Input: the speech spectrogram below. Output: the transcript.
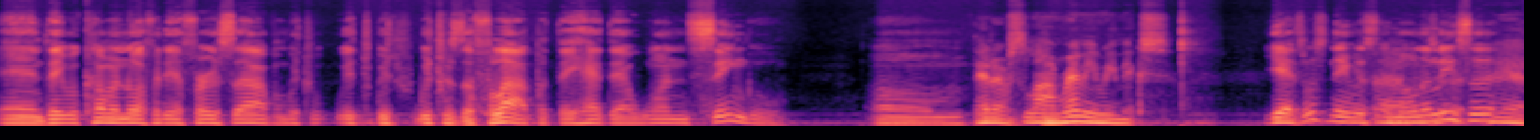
And they were coming off of their first album, which which which which was a flop, but they had that one single. Um, That uh, Salaam Remi remix. Yes, what's the name of it? Mona Lisa? yeah.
